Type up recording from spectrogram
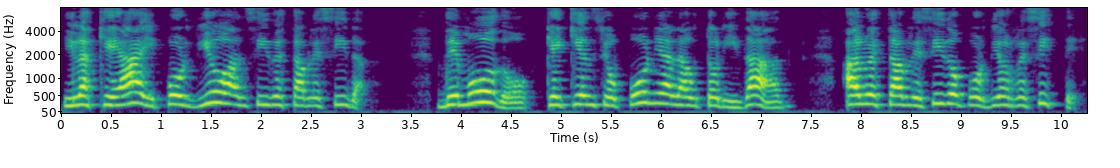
y las que hay por Dios han sido establecidas. De modo que quien se opone a la autoridad, a lo establecido por Dios resiste,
